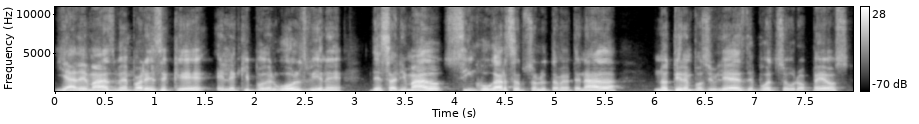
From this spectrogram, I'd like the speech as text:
y además me parece que el equipo del Wolves viene desanimado, sin jugarse absolutamente nada, no tienen posibilidades de puestos europeos,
